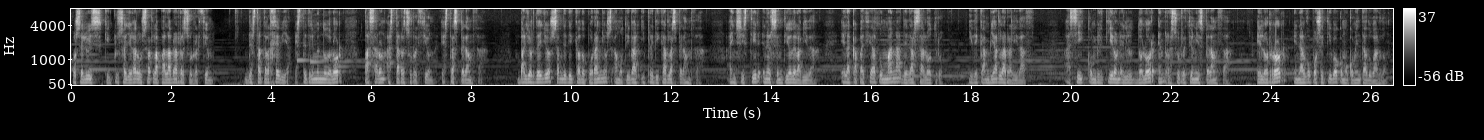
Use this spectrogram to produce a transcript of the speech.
José Luis, que incluso ha llegado a usar la palabra resurrección. De esta tragedia, este tremendo dolor, pasaron a esta resurrección, esta esperanza. Varios de ellos se han dedicado por años a motivar y predicar la esperanza, a insistir en el sentido de la vida, en la capacidad humana de darse al otro y de cambiar la realidad. Así convirtieron el dolor en resurrección y esperanza, el horror en algo positivo como comenta Eduardo.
